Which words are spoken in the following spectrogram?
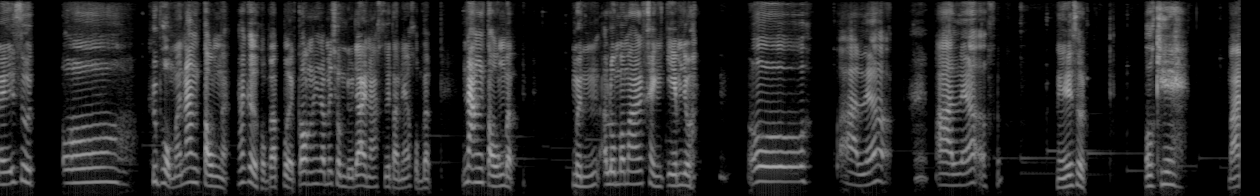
ในที่สุด โอ้คือผมมานั่งตรงอะถ้าเกิดผมแบบเปิดกล้องให้ท่านผู้ชมดูได้นะ คือตอนนี้ผมแบบนั่งตรงแบบ เหมือนอารมณ์ประมาณแข่งเกมอยู่ โอ้อ่านแล้ว อ่านแล้ว ในที่สุด โอเค มา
